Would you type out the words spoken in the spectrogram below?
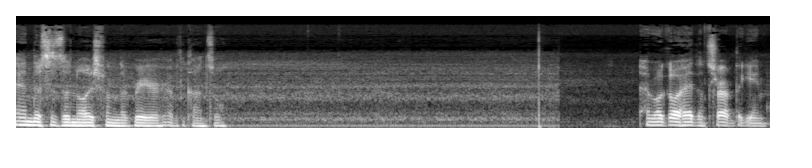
And this is the noise from the rear of the console. and we'll go ahead and start up the game.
